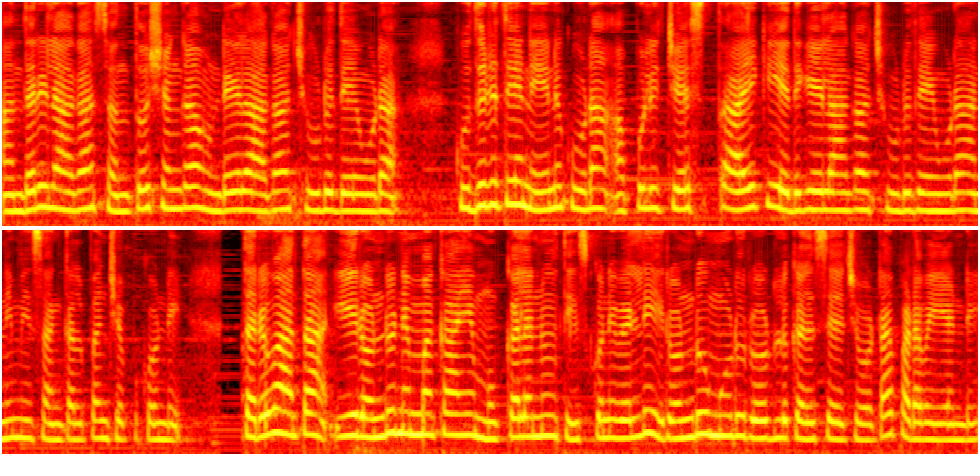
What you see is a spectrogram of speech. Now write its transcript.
అందరిలాగా సంతోషంగా ఉండేలాగా చూడు దేవుడా. కుదిరితే నేను కూడా అప్పులిచ్చే స్థాయికి ఎదిగేలాగా చూడు దేవుడా అని మీ సంకల్పం చెప్పుకోండి. తరువాత ఈ రెండు నిమ్మకాయ ముక్కలను తీసుకుని వెళ్ళి రెండు మూడు రోడ్లు కలిసే చోట పడవేయండి.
